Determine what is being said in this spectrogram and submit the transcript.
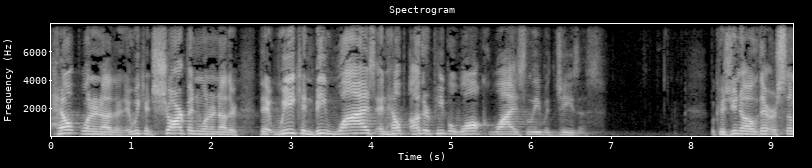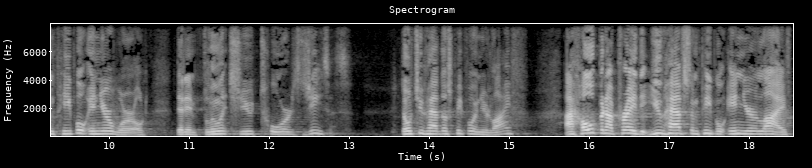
help one another, that we can sharpen one another, that we can be wise and help other people walk wisely with Jesus. Because you know, there are some people in your world that influence you towards Jesus. Don't you have those people in your life? I hope and I pray that you have some people in your life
